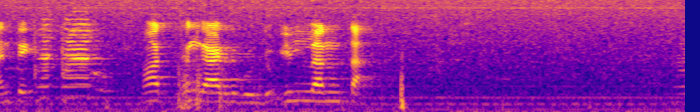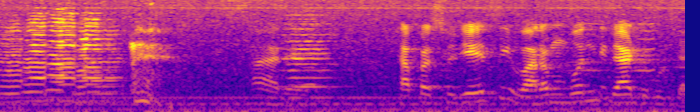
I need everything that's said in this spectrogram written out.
అంతే. మొత్తం గాడిద గుడ్డు ఇల్లంతా. అరే, తపస్సు చేసి వరం పొంది గాడిద గుడ్డ.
